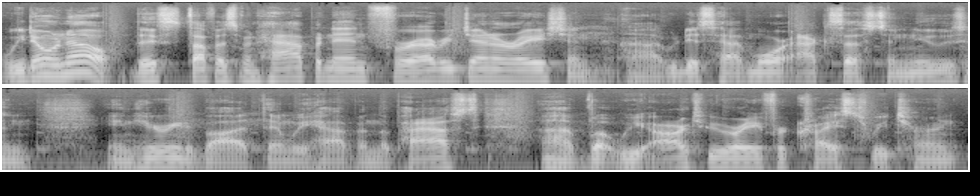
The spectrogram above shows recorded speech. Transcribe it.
we don't know. This stuff has been happening for every generation. Uh, we just have more access to news and, and hearing about it than we have in the past. Uh, but we are to be ready for Christ to return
